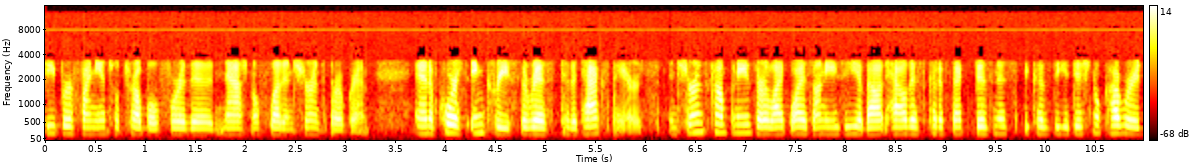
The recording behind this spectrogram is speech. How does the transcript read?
deeper financial trouble for the National Flood Insurance Program and, of course, increase the risk to the taxpayers. Insurance companies are likewise uneasy about how this could affect business because the additional coverage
